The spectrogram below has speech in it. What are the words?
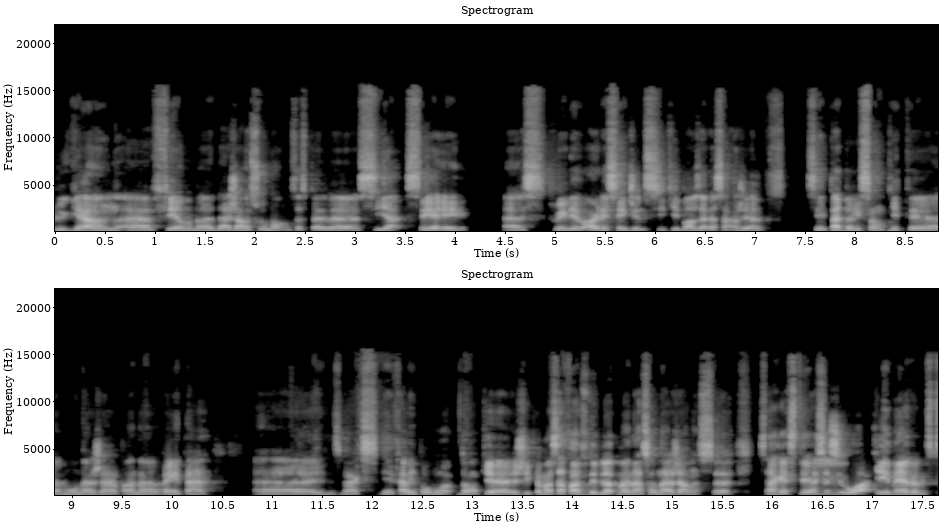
plus grande euh, firme d'agence au monde. Ça s'appelle CAA, Creative Artist Agency, qui est basée à Los Angeles. C'est Pat Brisson qui était mon agent pendant 20 ans. Euh, il me dit Max, viens travailler pour moi. Donc, euh, j'ai commencé à faire du développement dans son agence. Euh, ça restait associé mm. au hockey, mais il y avait un petit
